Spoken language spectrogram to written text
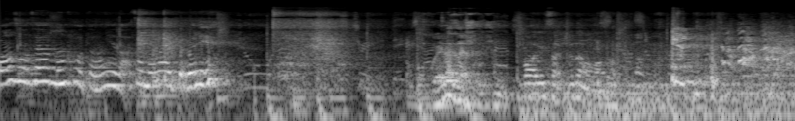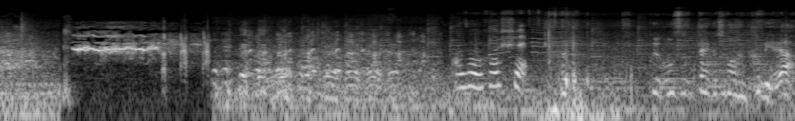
王总在门口等你了，在门外等你。我回来再收拾你。不好意思，久等了，王总。王总喝水。贵公司待客之道很特别呀。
